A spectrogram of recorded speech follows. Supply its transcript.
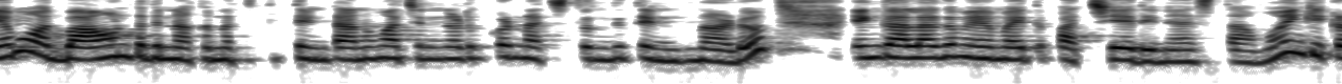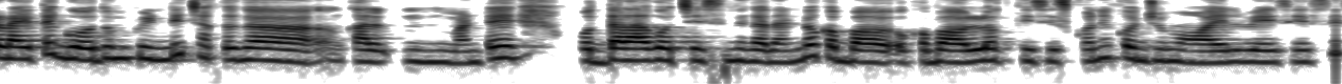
ఏమో అది బావుంటది. నాకు నచ్చితే తింటాను. మా చిన్నోడికి కూడా నచ్చుతుంది తింటున్నాడు. ఇంకా అలాగా మేమైతే పచ్చియే తినేస్తాము. ఇంక అయితే గోధుమ పిండి చక్కగా కల్ హ్మ్. అంటే ముద్దలాగా వచ్చేసింది కదండి ఒక బౌ ఒక బౌల్‌లోకి తీసేసుకొని కొంచెం ఆయిల్ వేసేసి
